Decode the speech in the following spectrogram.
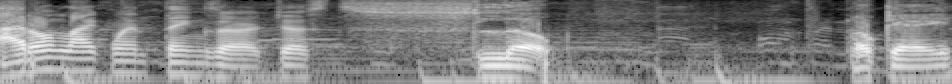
I don't like when things are just slow. Okay?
